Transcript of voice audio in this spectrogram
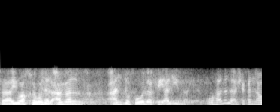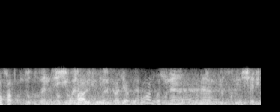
فيؤخرون العمل عن دخوله في الإيمان. وهذا لا شك أنه خطأ. مخالف ما جاء في القرآن هنا هنا الشريف.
